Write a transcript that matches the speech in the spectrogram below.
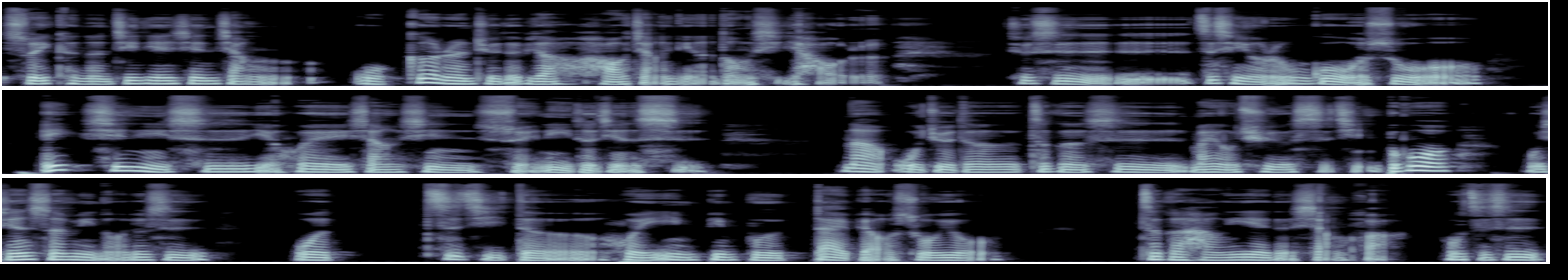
所以可能今天先讲我个人觉得比较好讲一点的东西好了。就是之前有人问过我说，诶，心理师也会相信水逆这件事？那我觉得这个是蛮有趣的事情。不过我先声明哦，就是我自己的回应并不代表所有。这个行业的想法，我只是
